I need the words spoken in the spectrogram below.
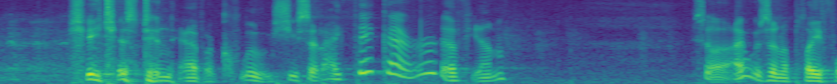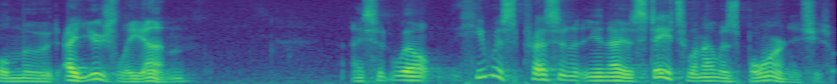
she just didn't have a clue. She said, I think I heard of him. So I was in a playful mood. I usually am. I said, Well, he was president of the United States when I was born. And she said,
